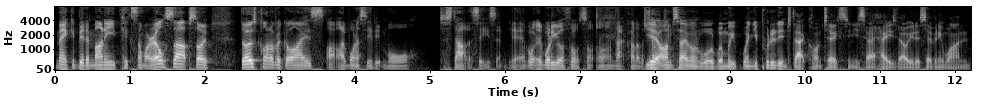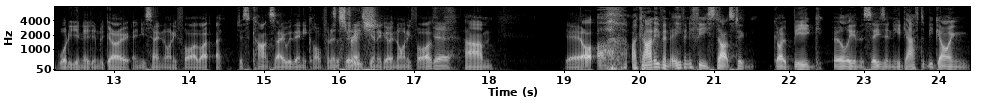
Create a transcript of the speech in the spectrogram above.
make a bit of money, pick somewhere else up. So those kind of a guys, I, I want to see a bit more to start the season. Yeah, what, what are your thoughts on, on that kind of a Yeah. I'm same on Ward. When we when you put it into that context and you say, "Hey, he's valued at 71. What do you need him to go?" and you say 95, I, I just can't say with any confidence that he's going to go 95. Yeah. Um, yeah, I- I, I can't even even if he starts to go big early in the season, he'd have to be going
